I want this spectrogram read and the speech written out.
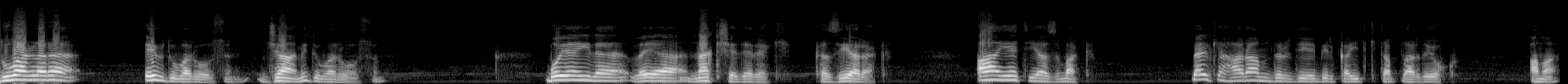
Duvarlara ev duvarı olsun, cami duvarı olsun, boyayla veya nakşederek, kazıyarak ayet yazmak, belki haramdır diye bir kayıt kitaplarda yok. Ama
